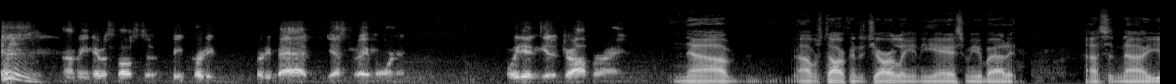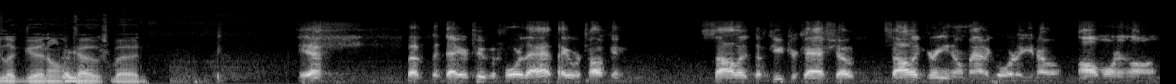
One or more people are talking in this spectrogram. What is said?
I mean, it was supposed to be pretty, pretty bad yesterday morning. We didn't get a drop of rain. No, I, I was talking to Charlie and he asked me about it. I said, "No, you look good on the coast, bud." Yeah, but the day or two before that, they were talking solid. The future cast showed solid green on Matagorda. You know, all morning long.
